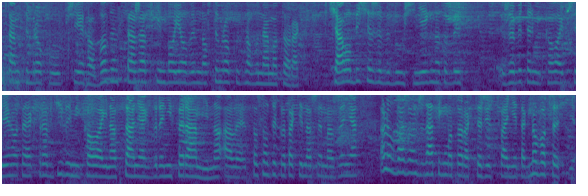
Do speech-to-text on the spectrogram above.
W tamtym roku przyjechał wozem strażackim bojowym, no w tym roku znowu na motorach. Chciałoby się, żeby był śnieg, no to by, żeby ten Mikołaj przyjechał tak jak prawdziwy Mikołaj na saniach z reniferami, no ale to są tylko takie nasze marzenia, ale uważam, że na tych motorach też jest fajnie tak nowocześnie.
